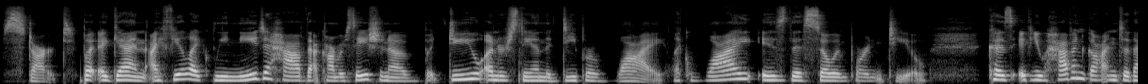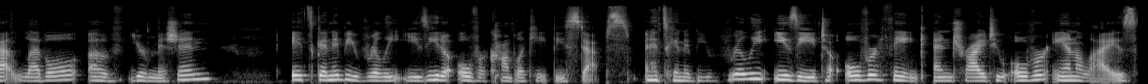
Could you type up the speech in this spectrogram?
start. But again, I feel like we need to have that conversation of, but do you understand the deeper why? Like, why is this so important to you? Because if you haven't gotten to that level of your mission, it's going to be really easy to overcomplicate these steps. And it's going to be really easy to overthink and try to overanalyze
